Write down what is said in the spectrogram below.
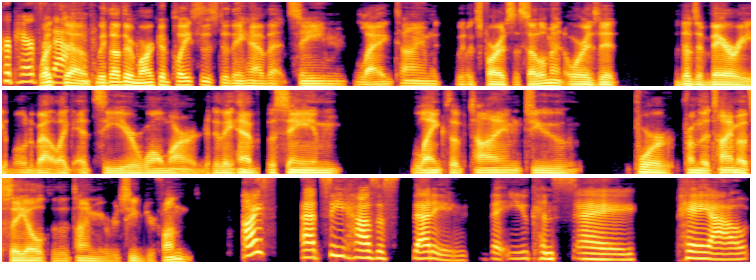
prepare for what, that. Uh, with other marketplaces, do they have that same lag time with, as far as the settlement, or is it does it vary? What about like Etsy or Walmart? Do they have the same length of time to for from the time of sale to the time you received your funds? I Etsy has a setting that you can say pay out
